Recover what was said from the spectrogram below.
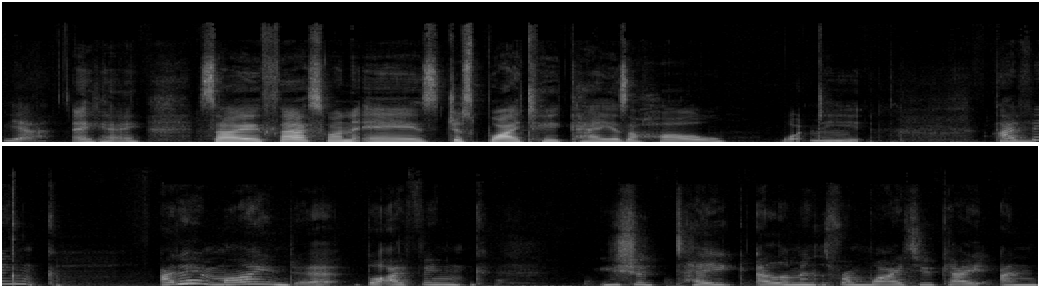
Yeah. Okay. So first one is just Y2K as a whole. What do hmm. you? I think I don't mind it, but I think you should take elements from Y2K and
